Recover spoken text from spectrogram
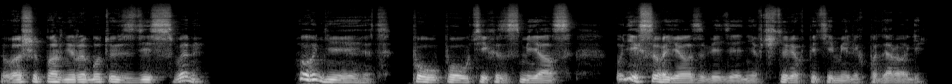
«Ваши парни работают здесь с вами?» «О, нет!» – Поу-Поу тихо засмеялся. «У них свое заведение в четырех-пяти милях по дороге».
